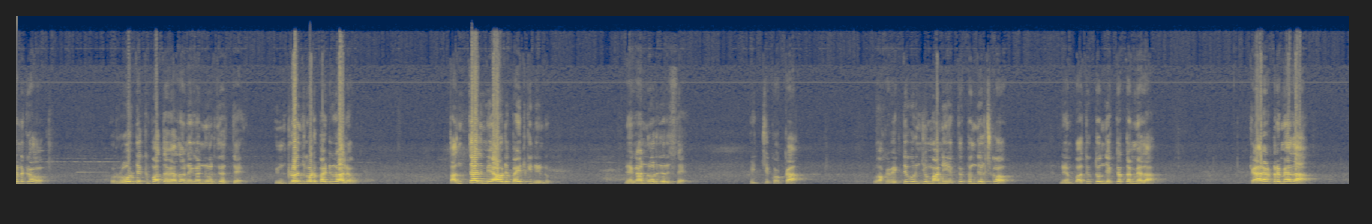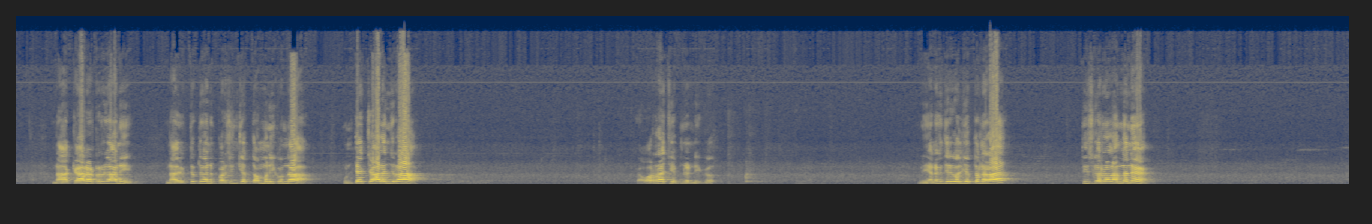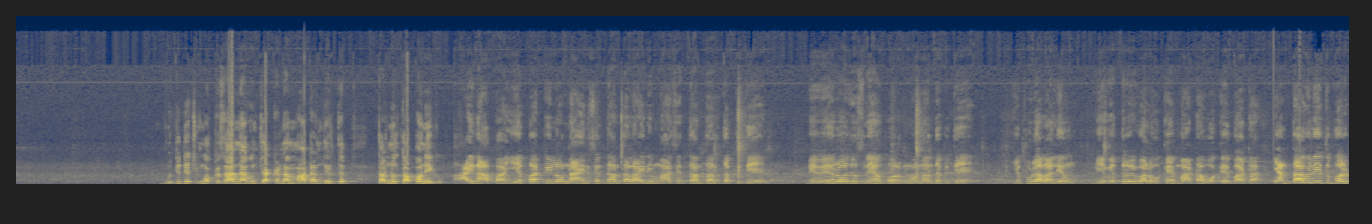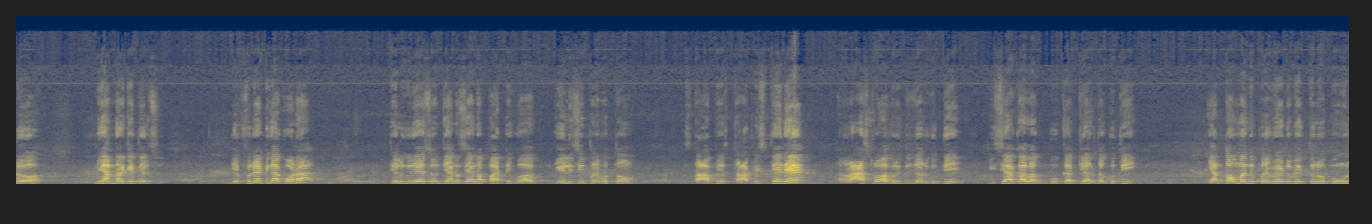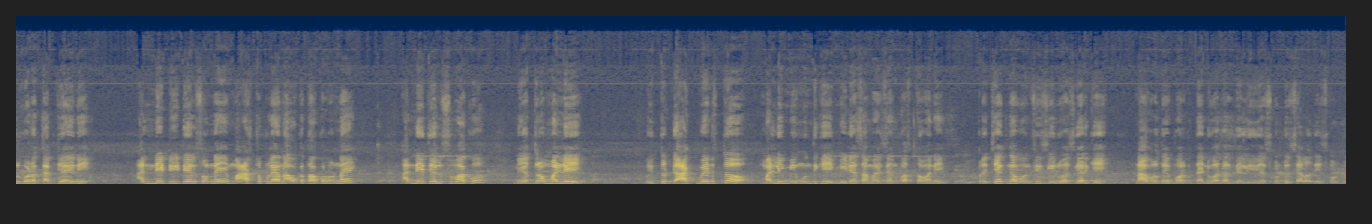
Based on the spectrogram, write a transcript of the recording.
రోడ్డు పెద్ద ఏదో నేను నోరు తెస్తే ఇంట్లోంచి కూడా బయటకు రాలేవు. తంతది మీ ఆవిడ బయటికి నిన్ను. నేను నోరు తెరిస్తే. పిచ్చి కుక్క. ఒక వ్యక్తి గురించి మా నీ వ్యక్తిత్వం తెలుసుకో. నేను బతుకుతుంది వ్యక్తిత్వం మీద. క్యారెక్టర్ మీద. నా క్యారెక్టర్ కానీ నా వ్యక్తిత్వం కానీ పరిశీలించే దమ్ము నీకుందా? ఉంటే ఛాలెంజ్ రా. ఎవర్రా చెప్పినాడు నీకు? నీ వెనక తిరిగి వాళ్ళు చెప్తున్నారా? తీసుకొని వాళ్ళందరినీ. బుద్ధి తెచ్చుకుని ఒక్కసారి నా గురించి ఎక్కడ మాట్లాడి తెలిస్తే తన్నులు తప్ప నీకు. ఆయన ఆ పా- ఏ పార్టీలో ఉన్నా ఆయన సిద్ధాంతాలు ఆయన మా సిద్ధాంతాలు తప్పితే మేము ఏ రోజు స్నేహపూర్వకంగా ఉన్నాం తప్పితే ఎప్పుడు అలా లేము. మేమిద్దరం ఇవాళ ఒకే మాట ఒకే బాట. ఎంత అవినీతి పరుడో మీ అందరికీ తెలుసు. డెఫినెట్గా కూడా తెలుగుదేశం జనసేన పార్టీ గెలిచి ప్రభుత్వం స్థాపి స్థాపిస్తేనే రాష్ట్రం అభివృద్ధి జరుగుద్ది విశాఖలో భూ కబ్జాలు తగ్గుతాయి. ఎంతోమంది ప్రైవేటు వ్యక్తులు భూములు కూడా కబ్జా అయినాయి. అన్ని డీటెయిల్స్ ఉన్నాయి మాస్టర్ ప్లాన్ అవకతవకలు ఉన్నాయి. అన్నీ తెలుసు మాకు. మీ ఇద్దరం మళ్ళీ విత్ డాక్యుమెంట్స్తో మళ్ళీ మీ ముందుకి మీడియా సమావేశానికి వస్తామని ప్రత్యేకంగా వంశీ శ్రీనివాస్ గారికి నా హృదయపూర్వక ధన్యవాదాలు తెలియజేసుకుంటూ సెలవు తీసుకుంటున్నాను.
